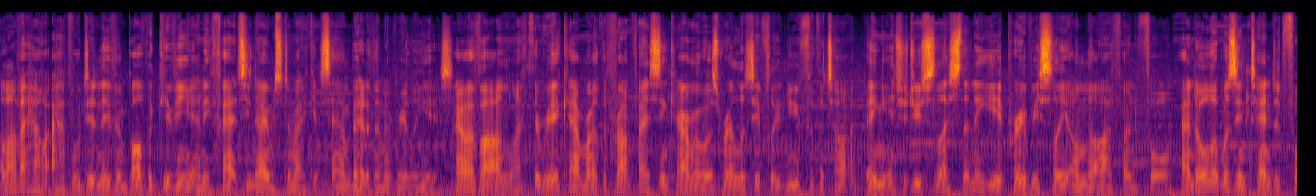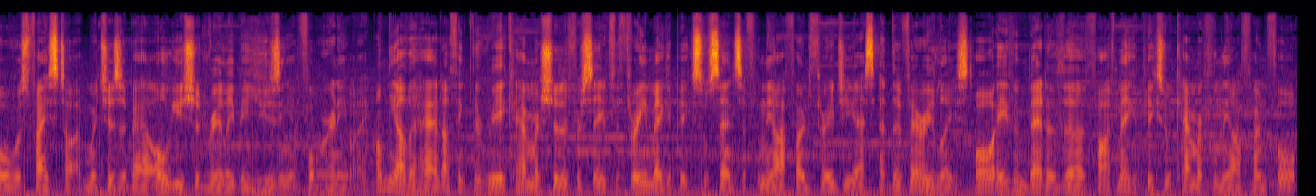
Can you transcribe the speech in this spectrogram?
I love it how Apple didn't even bother giving it any fancy names to make it sound better than it really is. However, unlike the rear camera, the front-facing camera was relatively new for the time, being introduced less than a year previously on the iPhone 4, and all it was intended for was FaceTime, which is about all you should really be using it for anyway. On the other hand, I think the rear camera should have received a 3 megapixel sensor from the iPhone 3GS at the very least, or even better, the 5 megapixel camera from the iPhone 4.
